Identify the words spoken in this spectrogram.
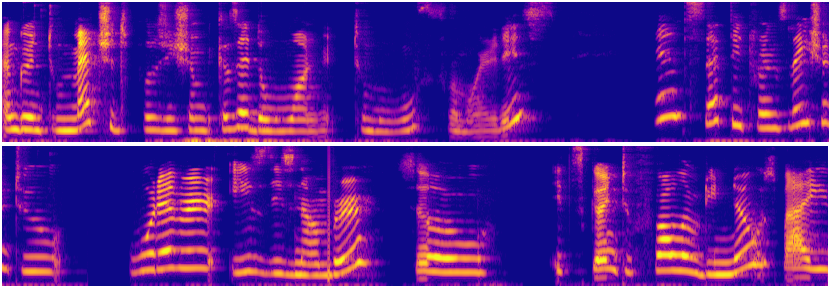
I'm going to match its position because I don't want it to move from where it is. And set the translation to whatever is this number. So it's going to follow the nose by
